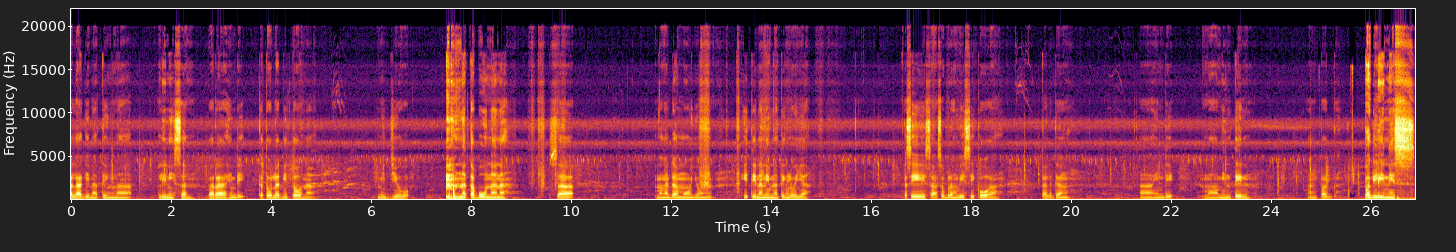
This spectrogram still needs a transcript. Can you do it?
palagi nating malinisan para hindi katulad nito na medyo natabunan na sa mga damo yung itinanim nating luya. Kasi sa sobrang busy ko ah, talagang ah, hindi ma-maintain ang pag paglinis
